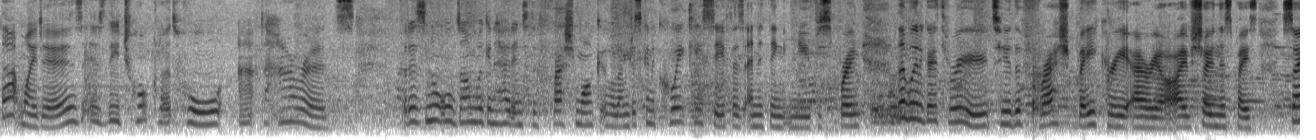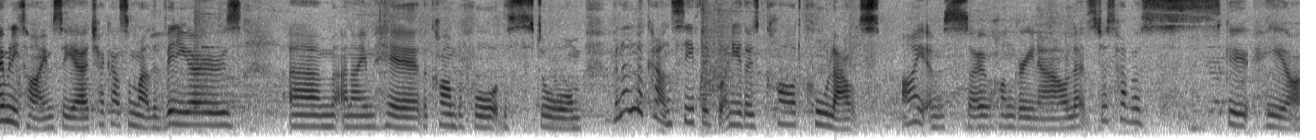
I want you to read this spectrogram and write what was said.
that, my dears, is the chocolate haul at Harrods. But it's not all done. We're going to head into the fresh market hall. I'm just going to quickly see if there's anything new for spring. And then we're going to go through to the fresh bakery area. I've shown this place so many times. So yeah, check out some of the videos. Um, and I'm here, the calm before the storm. I'm going to look out and see if they've got any of those card call outs. I am so hungry now. Let's just have a scoot here.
